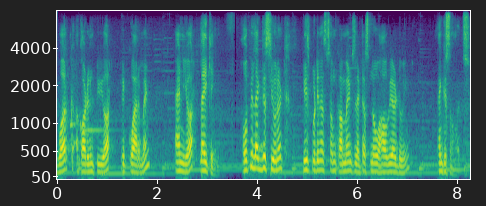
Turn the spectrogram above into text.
work according to your requirement and your liking. Hope you like this unit. Please put in us some comments. Let us know how we are doing. Thank you so much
